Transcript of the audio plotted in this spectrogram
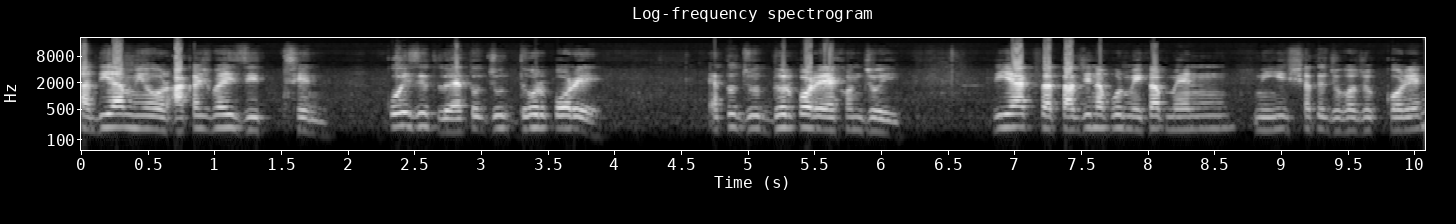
সাদিয়া মিওর আকাশ ভাই জিতছেন কই জিতলো? এত যুদ্ধর পরে। এত যুদ্ধর পরে এখন জয়ী। রিয়া আক্তার তাজিনাপুর মেকআপ ম্যান মিহির সাথে যোগাযোগ করেন।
